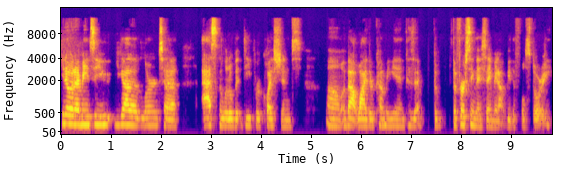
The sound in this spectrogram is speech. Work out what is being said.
You know what I mean? So you you got to learn to ask a little bit deeper questions um, about why they're coming in because the, the first thing they say may not be the full story.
